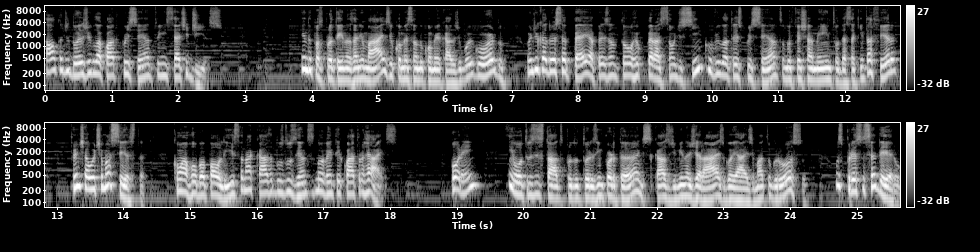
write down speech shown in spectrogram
alta de 2,4% em sete dias. Indo para as proteínas animais e começando com o mercado de boi gordo, o indicador CPEA apresentou recuperação de 5,3% no fechamento dessa quinta-feira, frente à última sexta, com arroba paulista na casa dos 294 reais. Porém, Em outros estados produtores importantes, caso de Minas Gerais, Goiás e Mato Grosso, os preços cederam,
